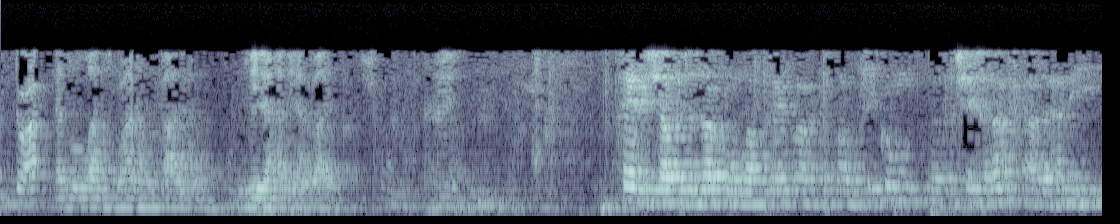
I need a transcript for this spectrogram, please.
الدعاء ندعو الله سبحانه وتعالى يزيل هذه العبائد خير إن شاء الله. جزاكم الله خير. بارك الله فيكم. شيخنا على هذه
